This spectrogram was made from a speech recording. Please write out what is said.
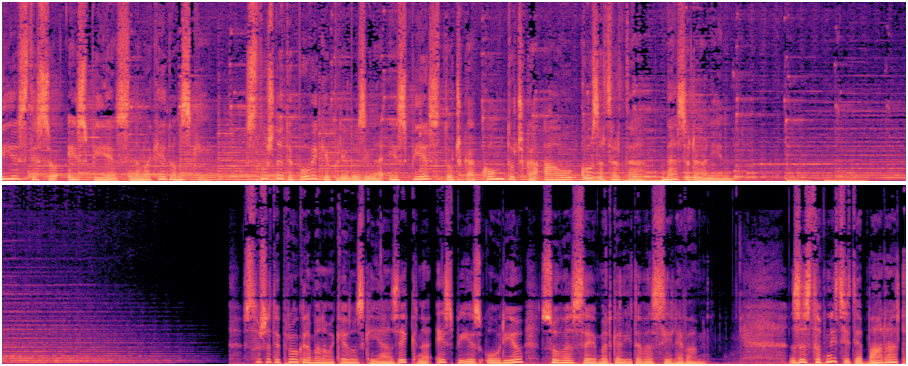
Вие сте со SPS на Македонски. Слушнете повеќе прилози на sps.com.au козацрта на Седонин. Слушате програма на македонски јазик на SPS Audio со вас е Маргарита Василева. Застапниците барат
